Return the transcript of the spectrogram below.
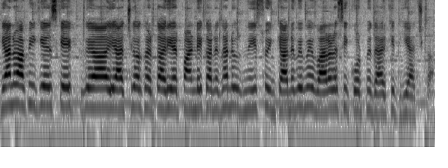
ज्ञानवापी केस के एक याचिकाकर्ता हरिहर पांडे का निधन, उन्नीस में वाराणसी कोर्ट में दायर की थी याचिका।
